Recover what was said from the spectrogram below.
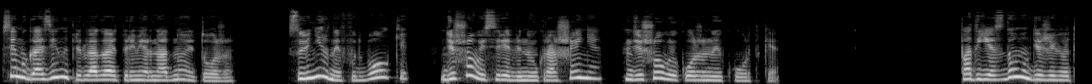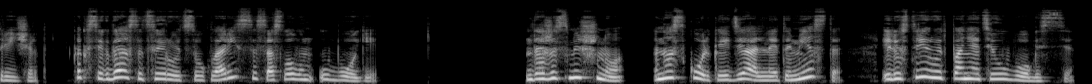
Все магазины предлагают примерно одно и то же. Сувенирные футболки, дешевые серебряные украшения, дешевые кожаные куртки. Подъезд дома, где живет Ричард, как всегда ассоциируется у Клариссы со словом «убогий». Даже смешно, насколько идеально это место иллюстрирует понятие убогости.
